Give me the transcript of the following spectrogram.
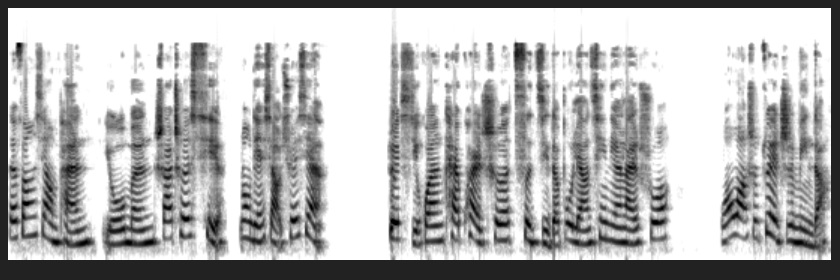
在方向盘、油门、刹车器弄点小缺陷。对喜欢开快车刺激的不良青年来说，往往是最致命的。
